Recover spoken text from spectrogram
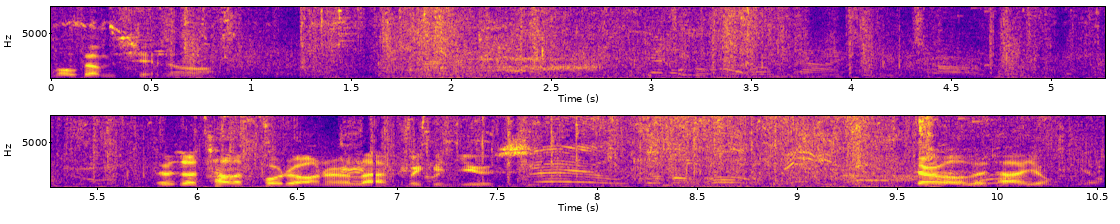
唔好咁前啊！ There's a teleporter on our left we can use. Daryl，你睇下用唔用？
